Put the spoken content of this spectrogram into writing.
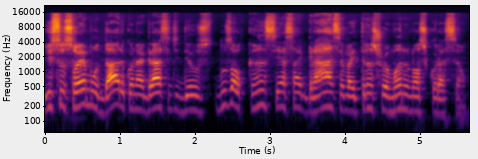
Isso só é mudado quando a graça de Deus nos alcança e essa graça vai transformando o nosso coração.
